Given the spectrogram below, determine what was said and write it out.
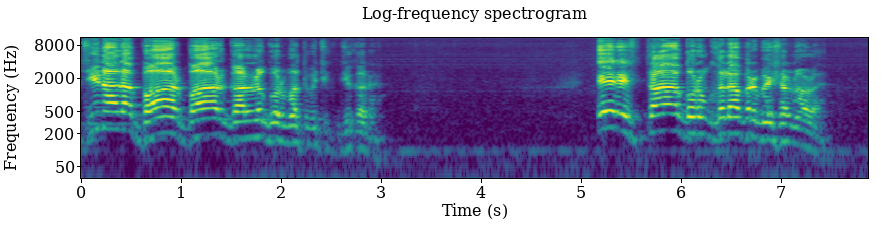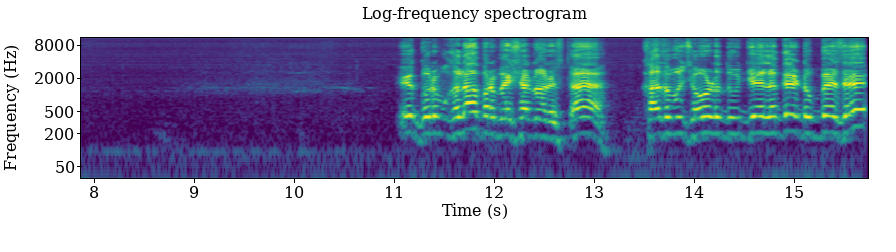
ਜਿਨ੍ਹਾਂ ਦਾ ਬਾਰ-ਬਾਰ ਗੱਲ ਗੁਰਮਤ ਵਿੱਚ ਜ਼ਿਕਰ ਹੈ। ਇਹ ਰਿਸ਼ਤਾ ਗੁਰਮੁਖ ਦਾ ਪਰਮੇਸ਼ਰ ਨਾਲ ਹੈ। ਇਹ ਗੁਰਮੁਖ ਦਾ ਪਰਮੇਸ਼ਰ ਨਾਲ ਰਿਸ਼ਤਾ ਹੈ। ਖਸਮ ਛੋੜ ਦੂਜੇ ਲੱਗੇ ਡੁੱਬੇ ਸੇ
